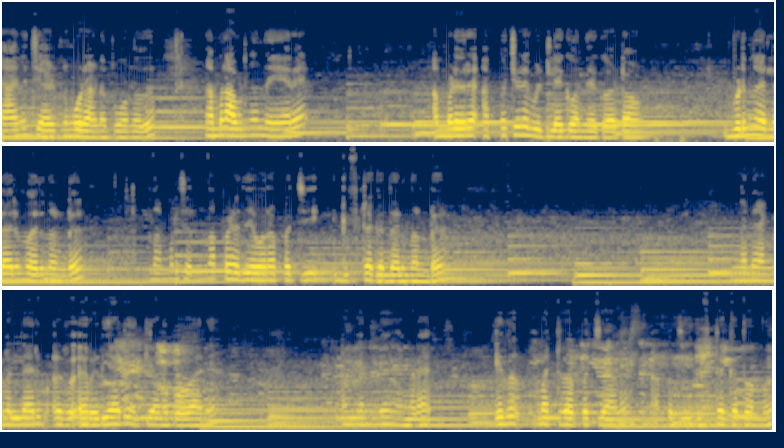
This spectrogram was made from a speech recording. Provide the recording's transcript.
ഞാനും ചേട്ടനും കൂടാണ് പോകുന്നത്. നമ്മൾ അവിടുന്ന് നേരെ നമ്മുടെ ഒരു അപ്പച്ചയുടെ വീട്ടിലേക്ക് വന്നേക്കും കേട്ടോ. ഇവിടുന്ന് എല്ലാവരും വരുന്നുണ്ട്. നമ്മൾ ചെന്നപ്പോഴേ ഓരപ്പച്ചി ഗിഫ്റ്റൊക്കെ തരുന്നുണ്ട്. അങ്ങനെ ഞങ്ങളെല്ലാവരും റെഡിയായിട്ട് നിൽക്കുകയാണ് പോകാൻ. അങ്ങനെ ഞങ്ങളുടെ ഇത് മറ്റൊരു അപ്പച്ചിയാണ്. അപ്പച്ചി ഗിഫ്റ്റൊക്കെ തന്നു.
